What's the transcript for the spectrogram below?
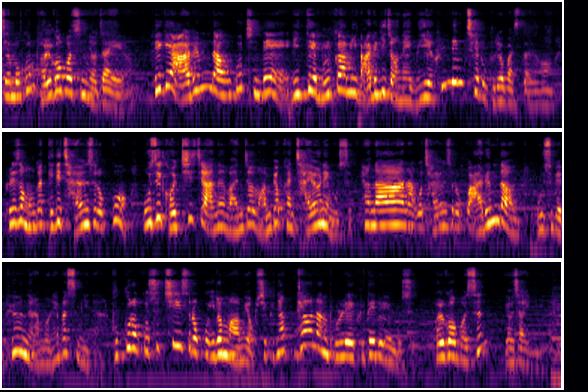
제목은 벌거벗은 여자예요. 되게 아름다운 꽃인데 밑에 물감이 마르기 전에 위에 흘림체로 그려봤어요. 그래서 뭔가 되게 자연스럽고 옷에 걸치지 않은 완전 완벽한 자연의 모습. 편안하고 자연스럽고 아름다운 모습의 표현을 한번 해봤습니다. 부끄럽고 수치스럽고 이런 마음이 없이 그냥 태어난 본래 그대로의 모습. 벌거벗은 여자입니다.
